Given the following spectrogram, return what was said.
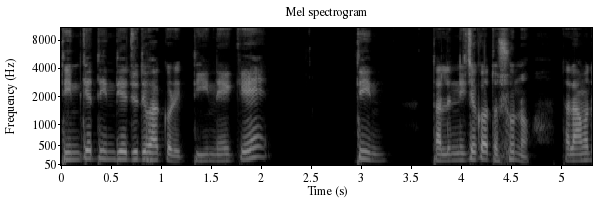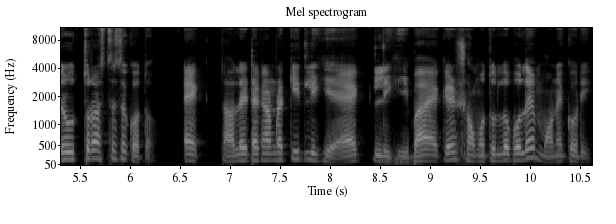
তিনকে তিন দিয়ে যদি ভাগ করি, তিন একে তিন, তাহলে নিচে কত? শূন্য। তাহলে আমাদের উত্তর আসতে আসতেছে কত? এক। তাহলে এটাকে আমরা কী লিখি? এক লিখি বা একের সমতুল্য বলে মনে করি।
